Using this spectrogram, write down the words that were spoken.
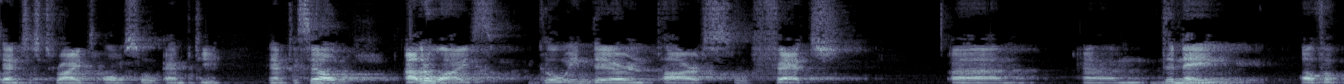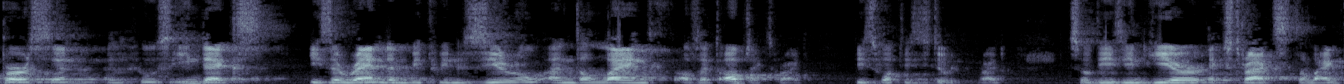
then just write also empty empty cell. Otherwise, go in there and parse or fetch um, um, the name of a person whose index is a random between zero and the length of that object, right? This is what this is doing, right? So this in here extracts the length,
